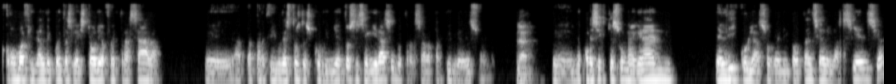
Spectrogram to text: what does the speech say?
cómo a final de cuentas la historia fue trazada eh, a, partir de estos descubrimientos y seguirá siendo trazada a partir de eso. Claro. me parece que es una gran película sobre la importancia de la ciencia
